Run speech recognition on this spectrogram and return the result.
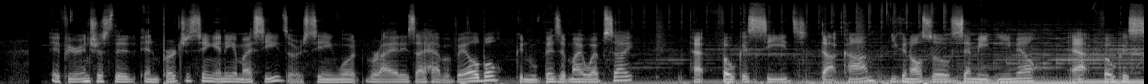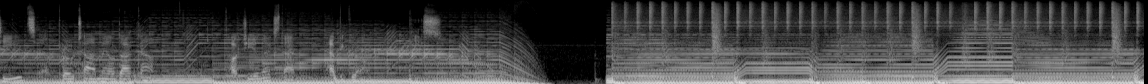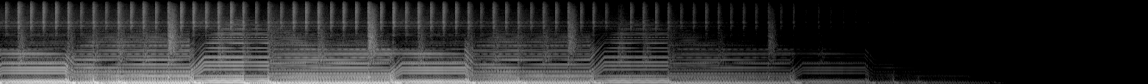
If you're interested in purchasing any of my seeds or seeing what varieties I have available, you can visit my website at phocusseeds.com. You can also send me an email at phocusseeds at protonmail.com. Talk to you next time. Happy growing.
